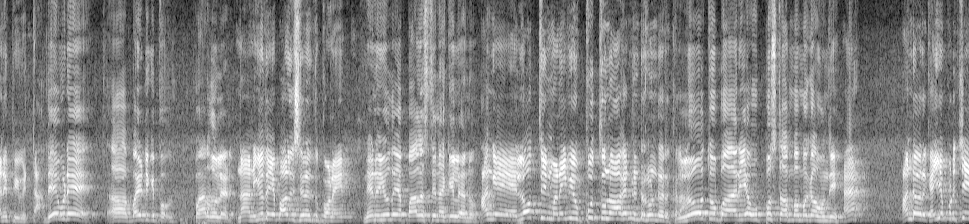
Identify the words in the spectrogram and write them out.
அனுப்பிவிட்டார் దేవుడే ఆ, బయటికి ప- పారదోలాడు நான் யூதய பாலஸ்தீனத்துக்கு போனேன் నేను యూదయ పాలస్తీనాకి వెళ్ళాను அங்கே லோத்தின் மனைவி உப்பு தூணாக நின்று கொண்டு இருக்கிறார் లోతు భార్య ఉప్పు స్తంభముగా ఉంది ஆ? ஆண்டவர் கையை பிடிச்சி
